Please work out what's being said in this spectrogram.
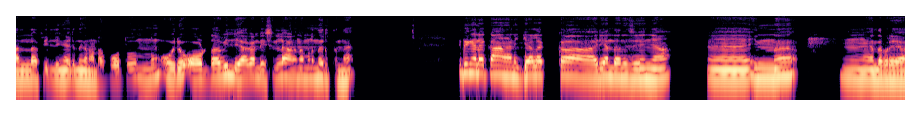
നല്ല ഫില്ലിംഗ് ആയിരുന്നു കണ്ടോ? പോത്തൊന്നും ഒരു ഒടവില്ല കണ്ടീഷനിലാണ് നമ്മൾ നിർത്തുന്നത് ഇതിങ്ങനെ കാണിക്കാനുള്ള കാര്യം എന്താന്ന് വെച്ച് കഴിഞ്ഞാൽ ഇന്ന് എന്താ പറയാ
